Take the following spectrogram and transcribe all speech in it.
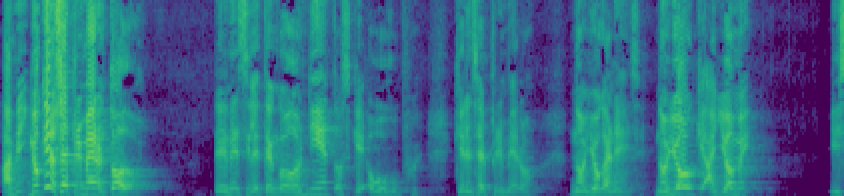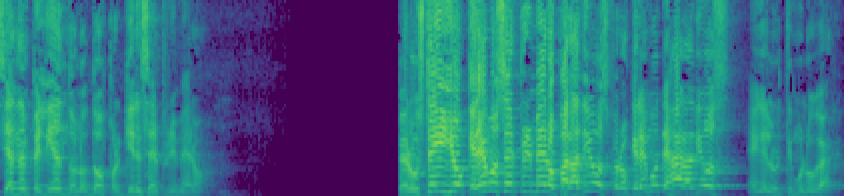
A mí, yo quiero ser primero en todo. Déjenme si le tengo dos nietos que uh, quieren ser primero. No, yo gané. No, yo, yo me. Y se andan peleando los dos porque quieren ser primero. Pero usted y yo queremos ser primero para Dios, pero queremos dejar a Dios en el último lugar.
